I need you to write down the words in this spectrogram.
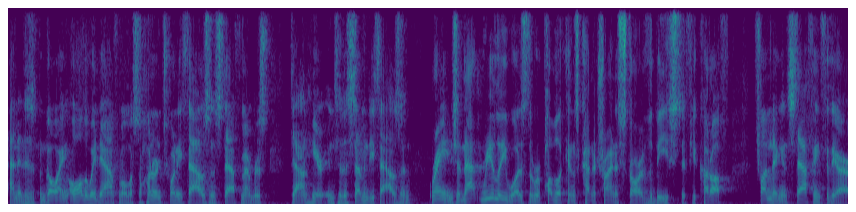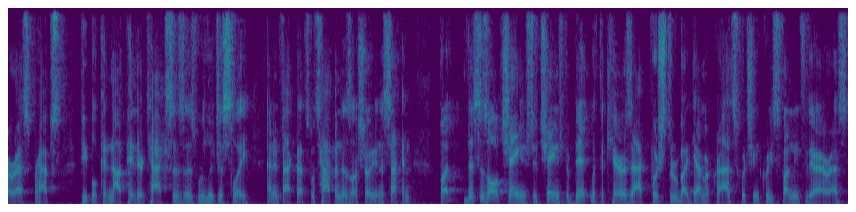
and it has been going all the way down from almost 120,000 staff members down here into the 70,000 range. And that really was the Republicans kind of trying to starve the beast. If you cut off funding and staffing for the IRS, perhaps people can not pay their taxes as religiously. And in fact, that's what's happened, as I'll show you in a second. But this has all changed. It changed a bit with the CARES Act pushed through by Democrats, which increased funding for the IRS.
